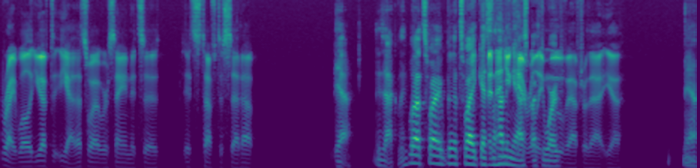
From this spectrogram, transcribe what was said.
Right. Well, you have to. Yeah, that's why we're saying it's a. It's tough to set up, yeah exactly well that's why that's why it gets and the then you hunting can't aspect really award move after that. Yeah. yeah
